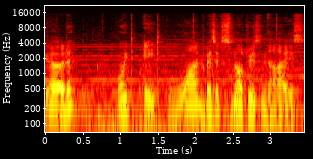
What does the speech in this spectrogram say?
Good. 0.81. Basic smelteries, nice.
